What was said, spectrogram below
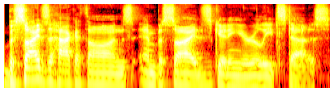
Besides the hackathons and besides getting your elite status.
